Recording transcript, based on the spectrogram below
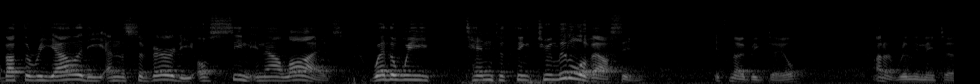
about the reality and the severity of sin in our lives. Whether we tend to think too little of our sin, it's no big deal. I don't really need to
